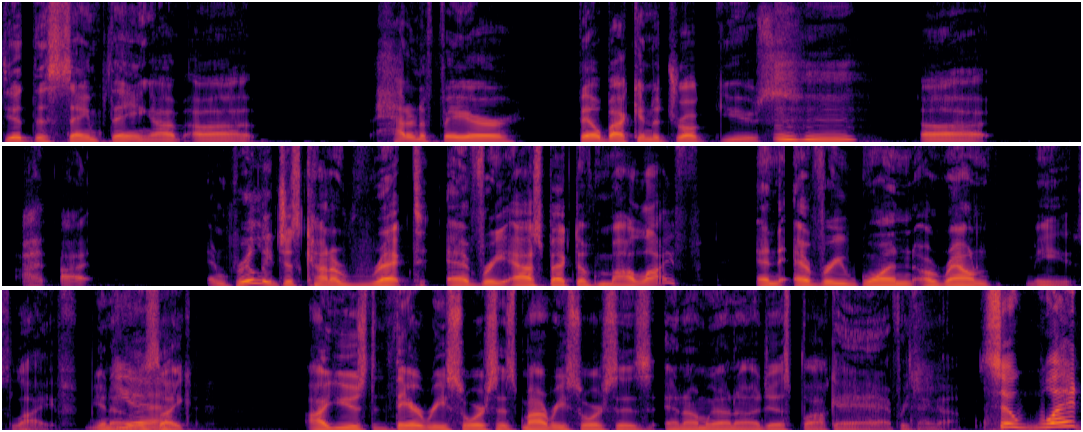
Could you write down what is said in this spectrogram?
did the same thing. I uh, had an affair, fell back into drug use. mm-hmm Uh, I, I, and really just kind of wrecked every aspect of my life and everyone around me's life. You know, Yeah. it's like I used their resources, my resources, and I'm gonna just fuck everything up. So what?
